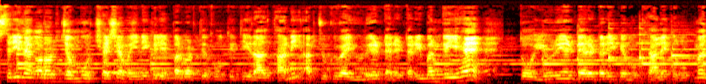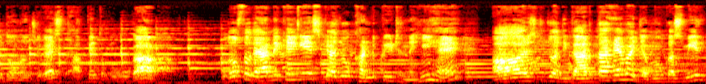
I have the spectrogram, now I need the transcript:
श्रीनगर और जम्मू छह छह महीने के लिए परिवर्तित होती थी राजधानी। अब चूँकि वह यूनियन टेरिटरी बन गई है तो यूनियन टेरिटरी के मुख्यालय के रूप में दोनों जगह स्थापित होगा। तो दोस्तों, ध्यान रखेंगे, इसका जो खंडपीठ नहीं है और इसकी जो अधिकारता है वह जम्मू कश्मीर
